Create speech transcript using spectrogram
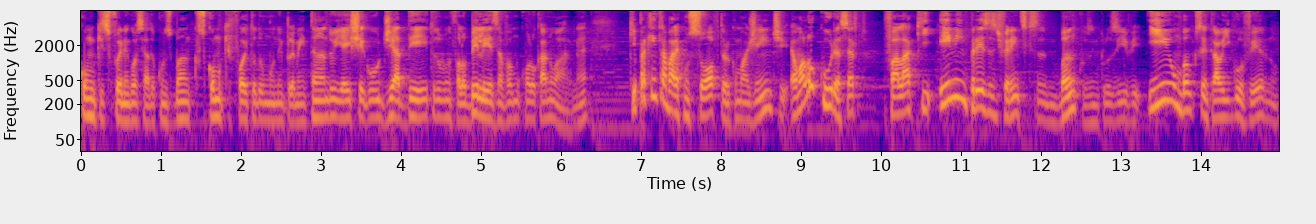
como que isso foi negociado com os bancos, como que foi todo mundo implementando, e aí chegou o dia D e todo mundo falou, beleza, vamos colocar no ar, né? Que para quem trabalha com software como a gente, é uma loucura, certo? Falar que N empresas diferentes, que são bancos inclusive, e um banco central e governo,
